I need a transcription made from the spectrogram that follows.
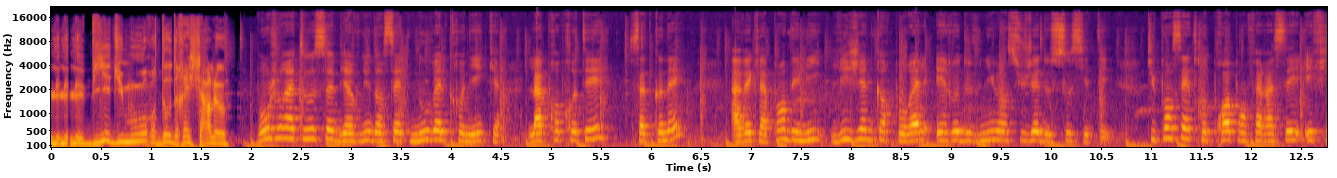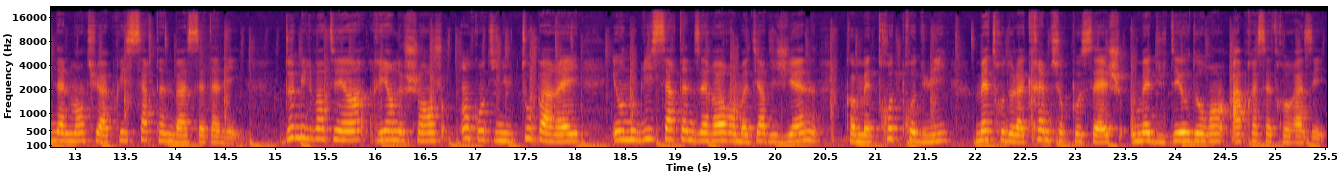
Le, le billet d'humour d'Audrey Charlot. Bonjour à tous, bienvenue dans cette nouvelle chronique. La propreté, ça te connaît? Avec la pandémie, l'hygiène corporelle est redevenue un sujet de société. Tu pensais être propre, en faire assez et finalement tu as appris certaines bases cette année. 2021, rien ne change, on continue tout pareil et on oublie certaines erreurs en matière d'hygiène, comme mettre trop de produits, mettre de la crème sur peau sèche ou mettre du déodorant après s'être rasé.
